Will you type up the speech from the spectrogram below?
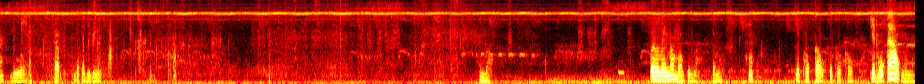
นะดูเอาครับถ้าใครจะดูเห็นบ่ไปมาแมนมาบอกคุณว่าเห็นไหมเจ็ดหกเก้าเจ็ดหกเก้าเจ็ดหกเก้านั่นนะ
